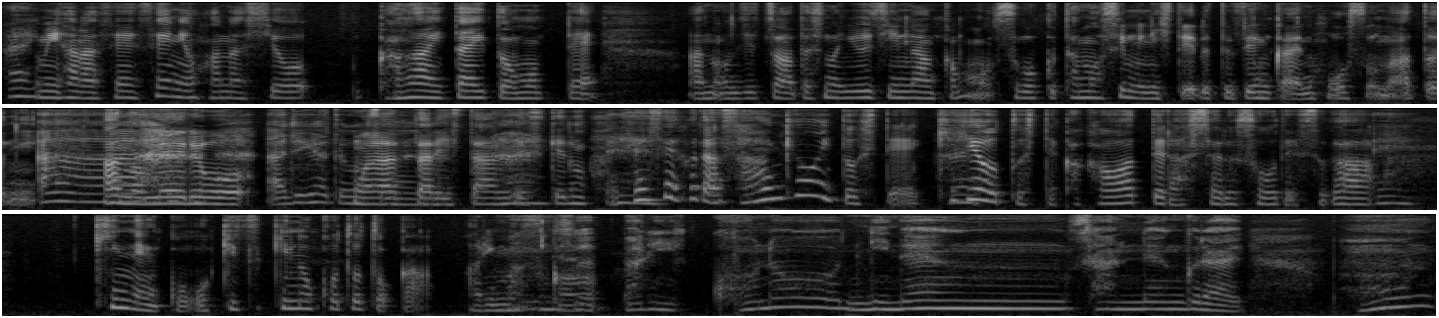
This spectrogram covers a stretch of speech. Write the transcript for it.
はい、三原先生にお話を伺いたいと思って。あの実は私の友人なんかもすごく楽しみにしているって前回の放送の後にあのメールを もらったりしたんですけども、はい、先生普段産業医として企業として関わってらっしゃるそうですが、はい、近年こうお気づきのこととかありますか？やっぱりこの2年3年ぐらい本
